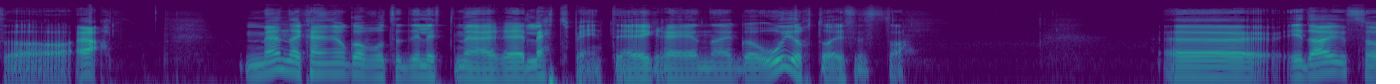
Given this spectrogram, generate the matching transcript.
Så ja. Men jeg kan jo gå over til de litt mer eh, lettbeinte greiene jeg har gjort da i siste. Uh, I dag så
